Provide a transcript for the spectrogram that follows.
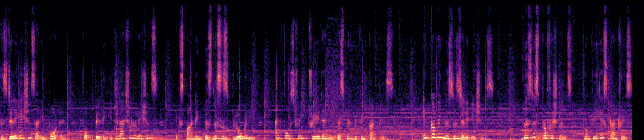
These delegations are important for building international relations, expanding businesses globally, and fostering trade and investment between countries. Incoming business delegations. Business professionals from various countries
